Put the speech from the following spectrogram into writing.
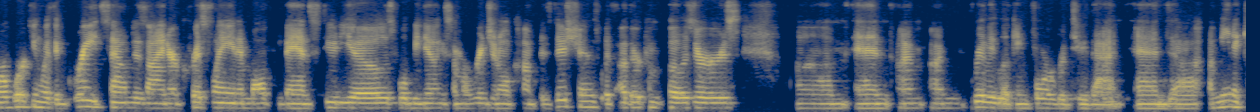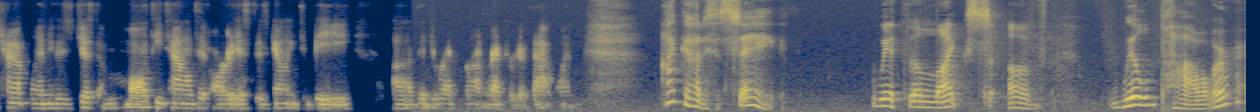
we're working with a great sound designer, Chris Lane, and Multiband Studios. We'll be doing some original compositions with other composers. Um, and I'm, I'm really looking forward to that. And uh, Amina Kaplan, who's just a multi talented artist, is going to be uh, the director on record of that one. I gotta say, with the likes of Will Power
